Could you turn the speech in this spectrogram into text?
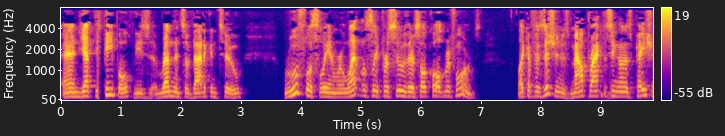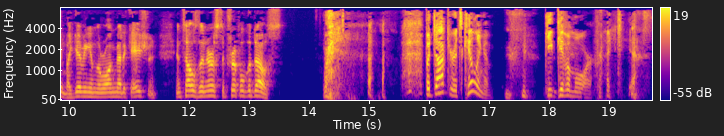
And yet these people, these remnants of Vatican II, ruthlessly and relentlessly pursue their so-called reforms. Like a physician who's malpracticing on his patient by giving him the wrong medication and tells the nurse to triple the dose. Right. but doctor, it's killing him. Keep, give him more, right? Yes.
